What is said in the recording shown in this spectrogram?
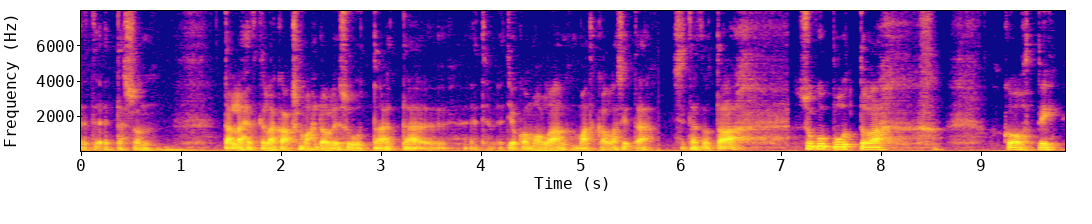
että, että tässä on tällä hetkellä kaksi mahdollisuutta, että, että, että joko me ollaan matkalla sitä, sitä tota, sukupuuttoa kohti,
